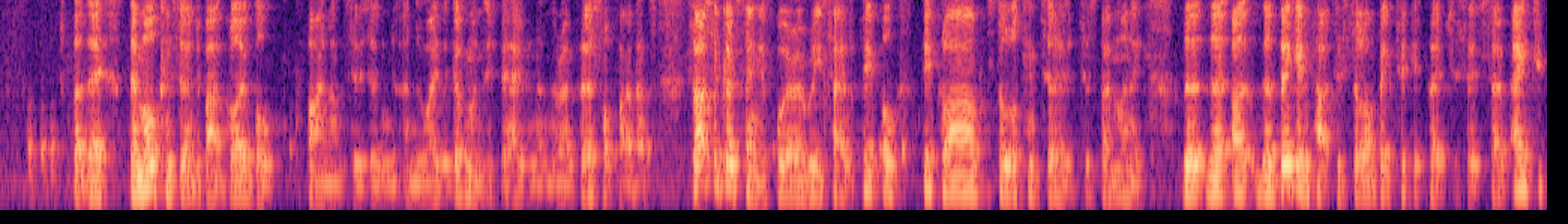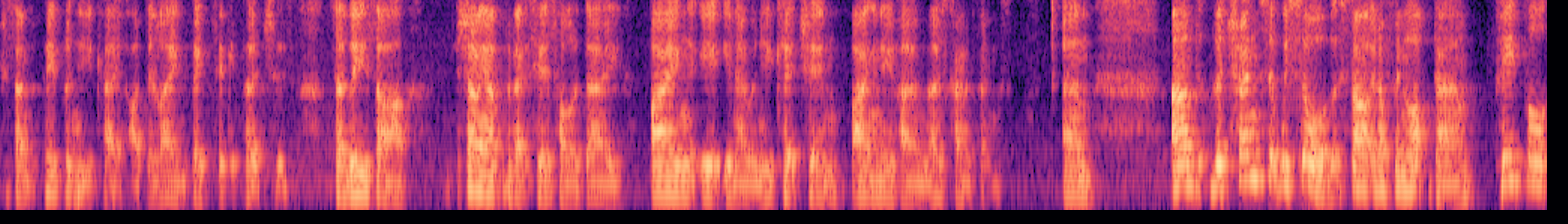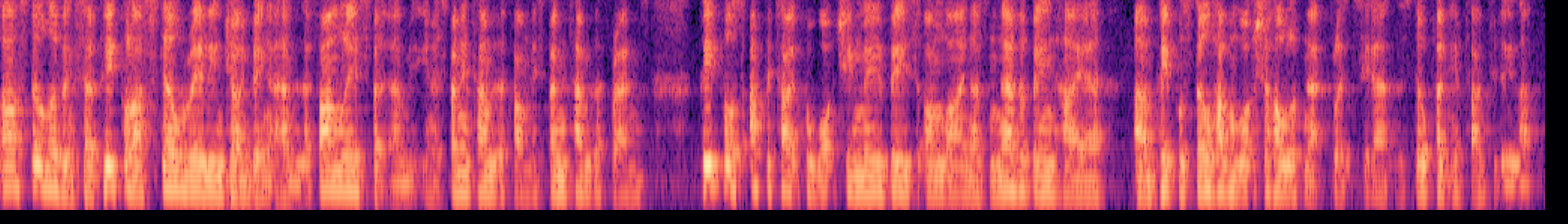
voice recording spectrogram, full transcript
but they're they're more concerned about global finances and, and the way the government is behaving and their own personal finance. So that's a good thing if we're a retailer. People people are still looking to, to spend money. The the uh, the big impact is still on big ticket purchases. So 80% of people in the UK are delaying big ticket purchases. So these are shelling out for next year's holiday, buying you know a new kitchen, buying a new home, those kind of things. Um, and the trends that we saw that started off in lockdown people are still loving. So people are still really enjoying being at home with their families, but um, you know, spending time with their family, spending time with their friends. People's appetite for watching movies online has never been higher. Um, people still haven't watched the whole of Netflix yet. There's still plenty of time to do that.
